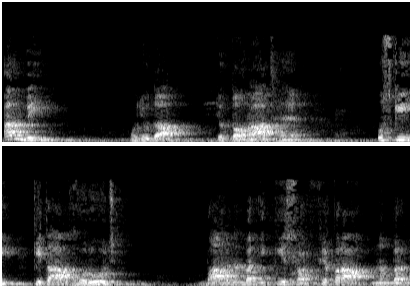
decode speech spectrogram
اب بھی موجودہ جو تورات ہے، اس کی کتاب خروج، باب نمبر اکیس اور فقرہ نمبر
